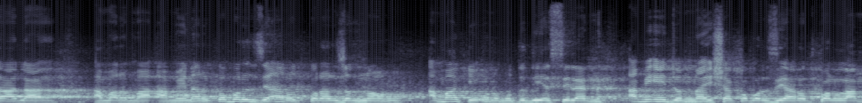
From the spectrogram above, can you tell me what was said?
তাআলা আমার মা আমিনার কবর জিয়ারত করার জন্য আমাকে অনুমতি দিয়েছিলেন। আমি এই জন্য ঈশা কবর জিয়ারত করলাম।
